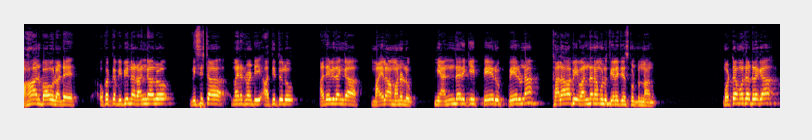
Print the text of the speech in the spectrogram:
మహానుభావులు అంటే ఒక్కొక్క విభిన్న రంగాల్లో విశిష్టమైనటువంటి అతిథులు అదేవిధంగా మహిళామణులు మీ అందరికీ పేరు పేరున కళాభివందనములు తెలియజేసుకుంటున్నాను. మొట్టమొదటగా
